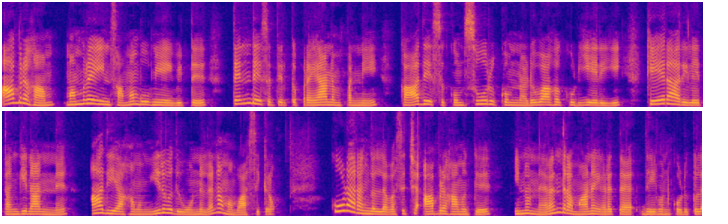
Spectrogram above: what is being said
ஆப்ரஹாம் மம்ரேயின் சமபூமியை விட்டு தென் தேசத்திற்கு பிரயாணம் பண்ணி காதேசுக்கும் சூருக்கும் நடுவாக குடியேறி கேராரிலே தங்கினான்னு ஆதியாகமம் இருபது ஒன்றில் நாம் வாசிக்கிறோம். கூடாரங்களில் வசித்த ஆப்ரஹாமுக்கு இன்னும் நிரந்தரமான இடத்த தேவன் கொடுக்கல.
